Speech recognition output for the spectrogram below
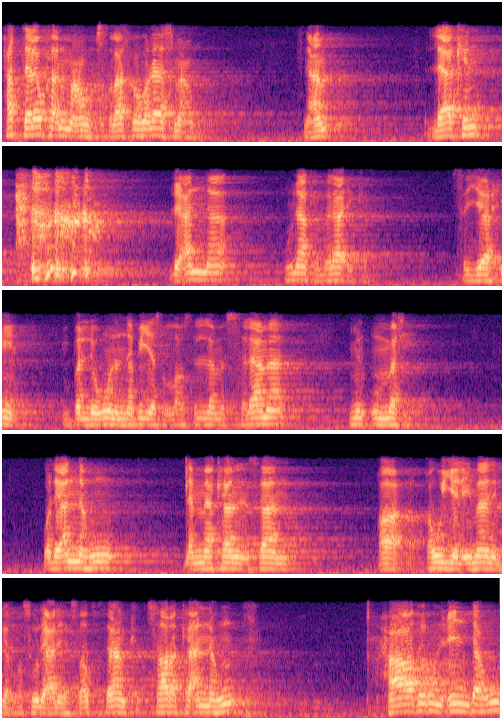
حتى لو كانوا معه في الصلاة فهو لا يسمعهم. نعم. لكن لأن هناك ملائكة سياحين يبلغون النبي صلى الله عليه وسلم السلام من أمته. ولأنه لما كان الإنسان قوي الإيمان بالرسول عليه الصلاة والسلام صار كأنه حاضر عنده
